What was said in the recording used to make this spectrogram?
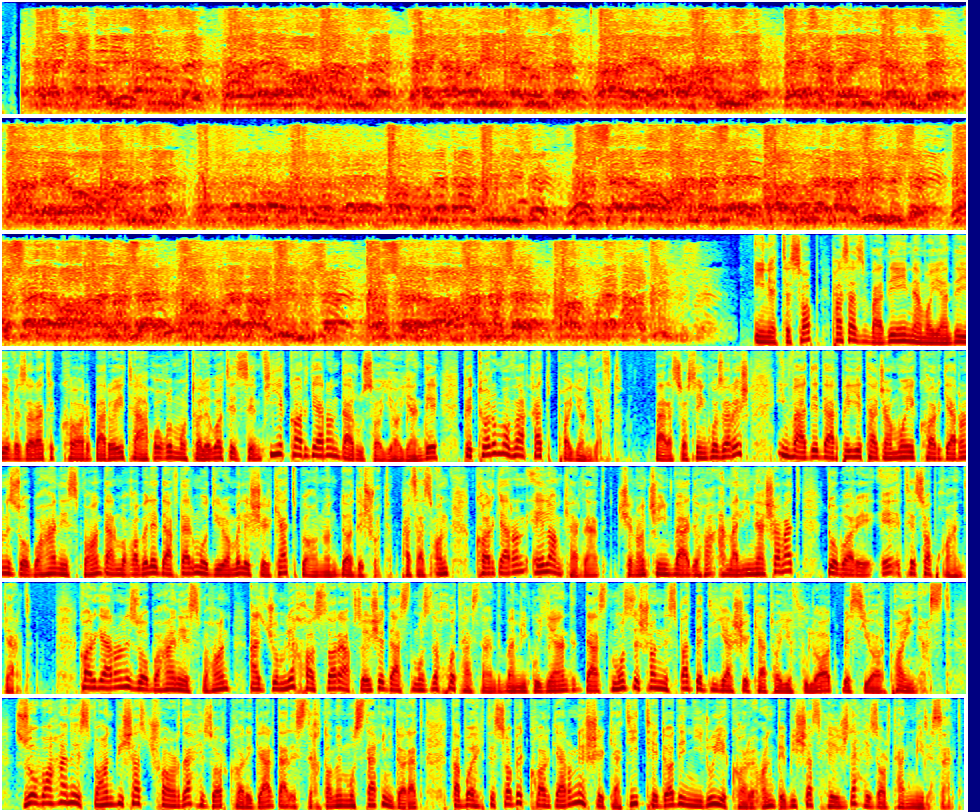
این اعتصاب پس از وعده نماینده وزارت کار برای تحقق مطالبات سنفی کارگران در روزهای آینده به طور موقت پایان یافت. بر اساس این گزارش این وعده در پی تجمع کارگران زوباهن اصفهان در مقابل دفتر مدیرعامل شرکت به آنان داده شد پس از آن کارگران اعلام کردند چنانچه این وعده ها عملی نشود دوباره اعتصاب خواهند کرد کارگران زوباهن اصفهان از جمله خواستار افزایش دستمزد خود هستند و می‌گویند دستمزدشان نسبت به دیگر های فولاد بسیار پایین است. زوباهن اصفهان بیش از 14 هزار کارگر در استخدام مستقیم دارد و با احتساب کارگران شرکتی تعداد نیروی کار آن به بیش از 18 هزار تن می‌رسد.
